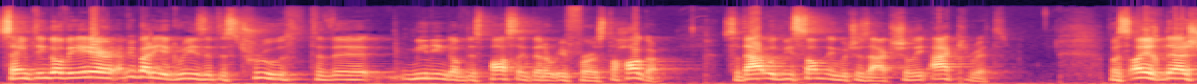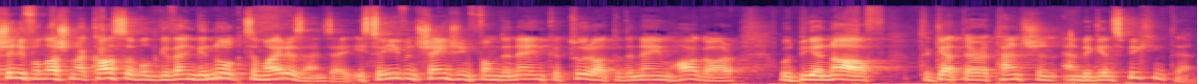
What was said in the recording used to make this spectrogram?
Same thing over here, everybody agrees that there's truth to the meaning of this pasuk that it refers to Hagar. So that would be something which is actually accurate. Was euch der Shini von Lashon HaKasa wollt gewen genug zum Eire sein sei. So even changing from the name Keturah to the name Hagar would be enough to get their attention and begin speaking to him.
